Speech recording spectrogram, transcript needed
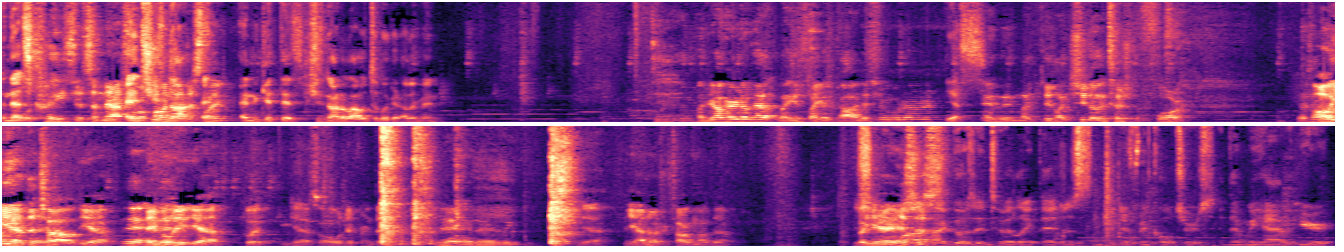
and that's crazy. It's a natural and she's function. not and, like- and get this, she's not allowed to look at other men. Have y'all heard of that? Like it's like a goddess or whatever, Yes. and then like they like she doesn't touch the floor. You know what I'm Oh yeah, about? the child. Yeah, Yeah, they and then- believe. Yeah, but yeah, that's a whole different thing. But Yeah, and then like yeah, yeah, I know what you're talking about though. But yeah, it's just how it goes into it like that, just into different cultures, and then we have here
